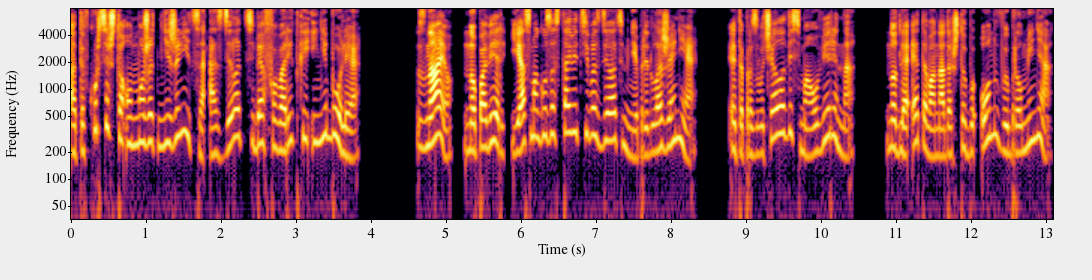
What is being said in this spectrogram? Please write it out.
а ты в курсе, что он может не жениться, а сделать тебя фавориткой и не более? Знаю, но поверь, я смогу заставить его сделать мне предложение. Это прозвучало весьма уверенно. Но для этого надо, чтобы он выбрал меня.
